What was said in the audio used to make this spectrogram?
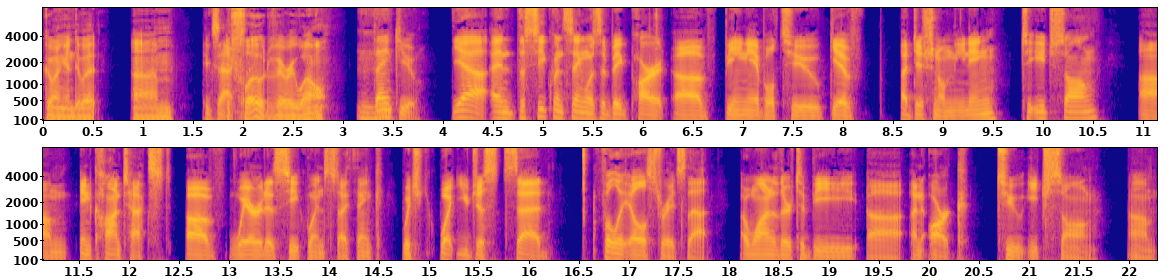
going into it. Um, Exactly. It flowed very well. Mhm. Thank you. Yeah, and the sequencing was a big part of being able to give additional meaning to each song um, in context of where it is sequenced, I think, which what you just said fully illustrates that. I wanted there to be uh, an arc to each song um,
